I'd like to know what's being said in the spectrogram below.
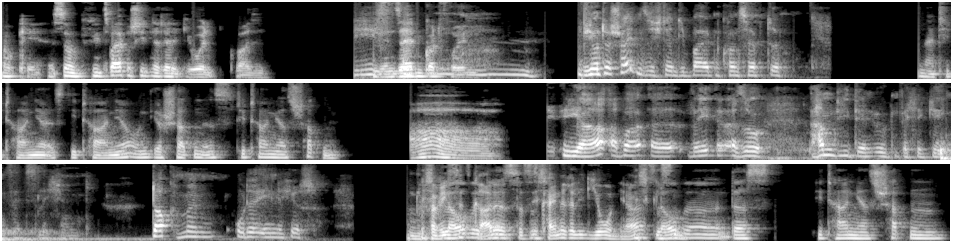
Okay, das sind zwei verschiedene Religionen quasi. Die denselben Gott folgen. Wie unterscheiden sich denn die beiden Konzepte? Na, Titania ist Titania und ihr Schatten ist Titanias Schatten. Ah, Ja, aber äh, also haben die denn irgendwelche gegensätzlichen Dogmen oder ähnliches? Und du Ich verrätst glaube, jetzt gerade, dass- das ist ich- keine Religion, ja? Ich ist glaube, dass Titanias Schatten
